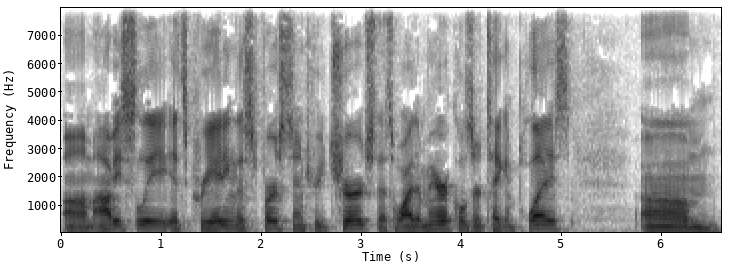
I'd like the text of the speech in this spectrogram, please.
Um, obviously, it's creating this first century church. That's why the miracles are taking place. Um,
